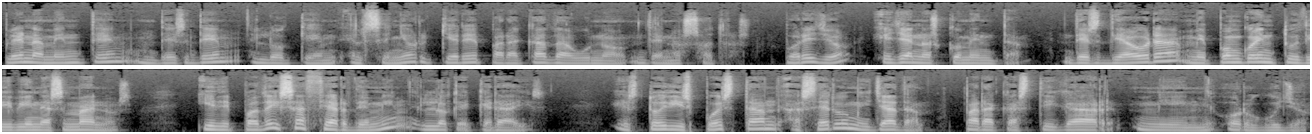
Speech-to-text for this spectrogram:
plenamente desde lo que el Señor quiere para cada uno de nosotros. Por ello, ella nos comenta, desde ahora me pongo en tus divinas manos y podéis hacer de mí lo que queráis. Estoy dispuesta a ser humillada para castigar mi orgullo.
